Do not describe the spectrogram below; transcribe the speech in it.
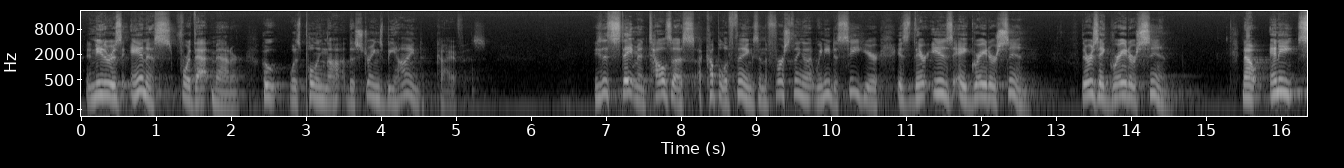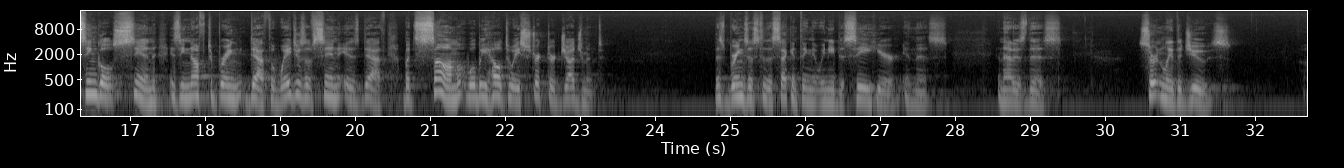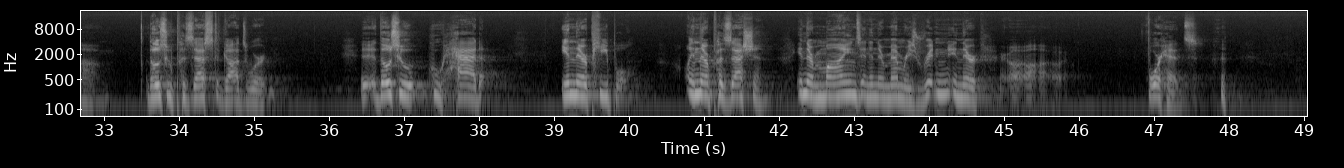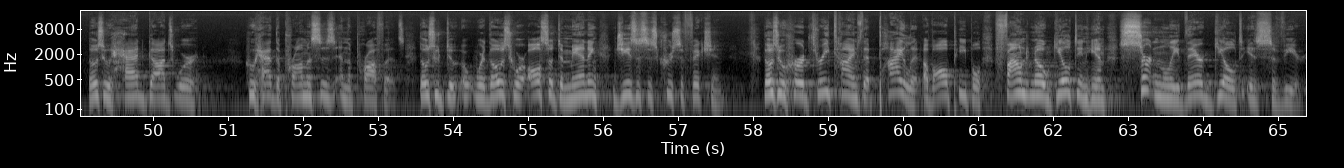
And neither is Annas, for that matter, who was pulling the, the strings behind Caiaphas. This statement tells us a couple of things, and the first thing that we need to see here is there is a greater sin. There is a greater sin. Now, any single sin is enough to bring death. The wages of sin is death, but some will be held to a stricter judgment. This brings us to the second thing that we need to see here in this, and that is this. Certainly, the Jews, um, those who possessed God's word, uh, those who, who had in their people, in their possession, in their minds and in their memories, written in their uh, foreheads. those who had God's word, who had the promises and the prophets, those who do, were those who were also demanding Jesus' crucifixion. Those who heard three times that Pilate, of all people, found no guilt in him, certainly their guilt is severe.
